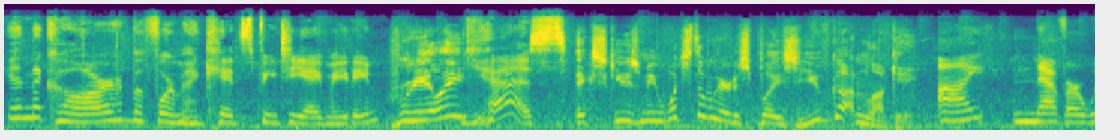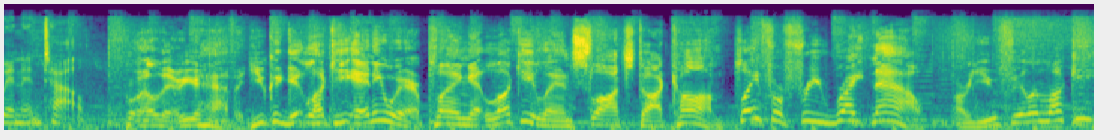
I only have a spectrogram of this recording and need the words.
In the car before my kids' PTA meeting. Really? Yes. Excuse me, what's the weirdest place you've gotten lucky? I never win and tell. Well, there you have it. You can get lucky anywhere playing at LuckyLandSlots.com. Play for free right now. Are you feeling lucky?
